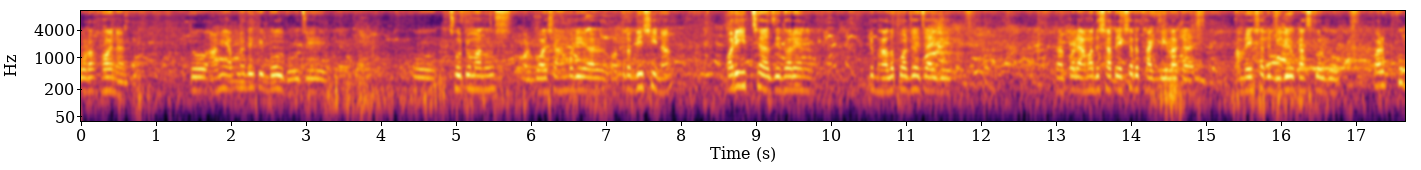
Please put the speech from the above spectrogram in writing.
করা হয় না আর কি। তো আমি আপনাদেরকে বলব যে, ও ছোট মানুষ, ওর বয়স আহামরি আর অতটা বেশি না। ওর ইচ্ছা যে ধরেন একটু ভালো পর্যায়ে চাইবে, তারপরে আমাদের সাথে একসাথে থাকবে এলাকায়, আমরা একসাথে ভিডিও কাজ করব। আর খুব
